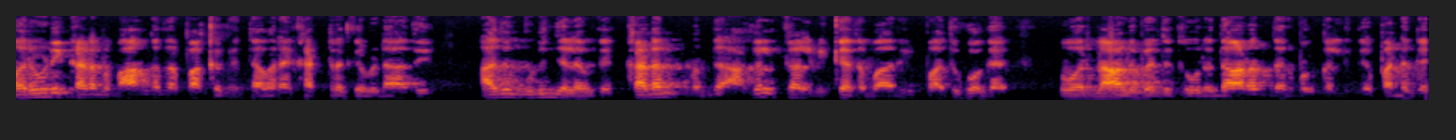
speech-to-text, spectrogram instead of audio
மறுபடியும் கடன் வாங்கத பார்க்கவே தவிர கட்டுறதுக்கு விடாது. அது முடிஞ்ச அளவுக்கு கடன் வந்து அகல்கால் விற்காத மாதிரி பார்த்துக்கோங்க ஒரு நாலு பேர்த்துக்கு ஒரு தானம் தர்மங்கள் நீங்க பண்ணுங்க.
